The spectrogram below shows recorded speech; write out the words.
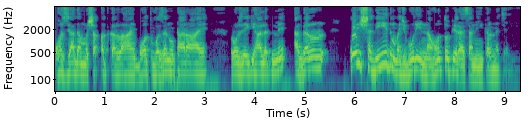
بہت زیادہ مشقت کر رہا ہے، بہت وزن اٹھا رہا ہے روزے کی حالت میں۔ اگر کوئی شدید مجبوری نہ ہو تو پھر ایسا نہیں کرنا چاہیے۔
